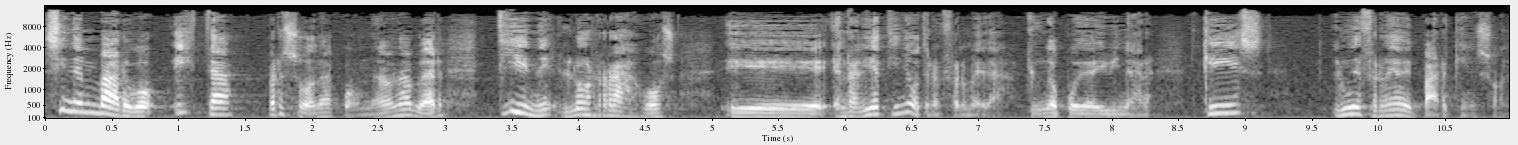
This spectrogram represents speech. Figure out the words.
Sin embargo, esta persona, cuando van a ver, tiene los rasgos, eh, en realidad tiene otra enfermedad que uno puede adivinar, que es una enfermedad de Parkinson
